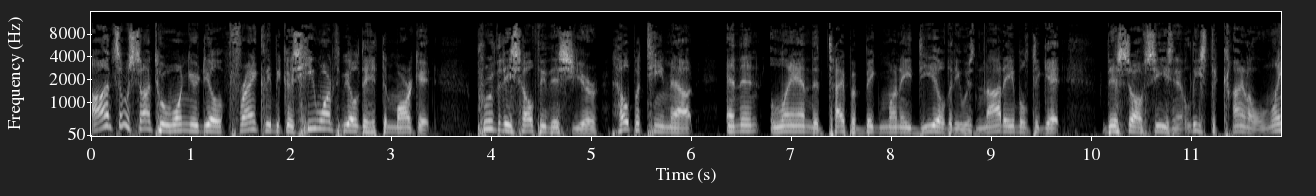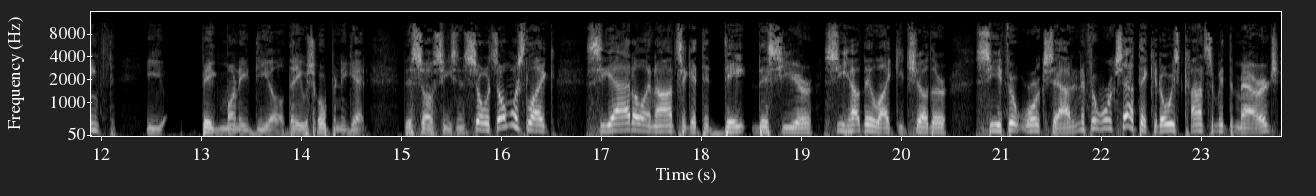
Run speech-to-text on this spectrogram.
Ansah was signed to a one year deal, frankly, because he wanted to be able to hit the market, prove that he's healthy this year, help a team out, and then land the type of big money deal that he was not able to get this offseason, at least the kind of lengthy big money deal that he was hoping to get this offseason. So it's almost like Seattle and Ansah get to date this year, see how they like each other, see if it works out. And if it works out, they could always consummate the marriage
